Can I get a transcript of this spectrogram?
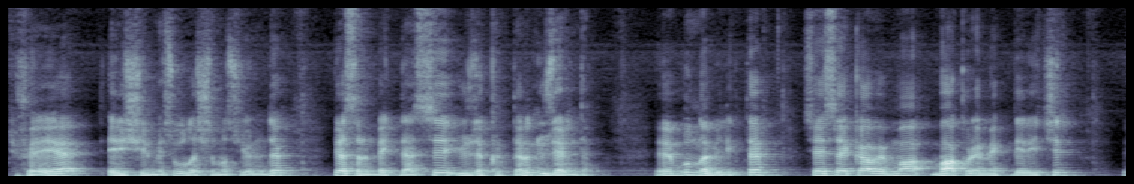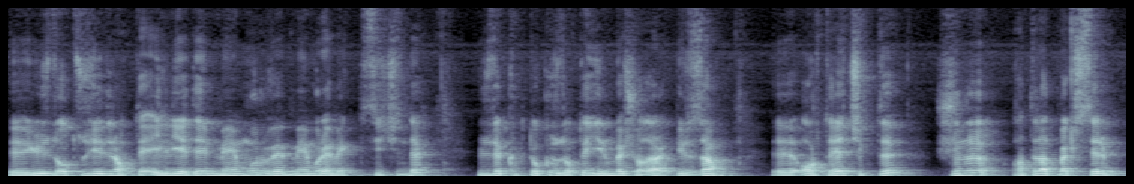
tüfeğe erişilmesi, ulaşılması yönünde. Piyasanın beklentisi %40'ların üzerinde. E, bununla birlikte SSK ve Bağkur emeklileri için e, %37.57, memur ve memur emeklisi için de %49.25 olarak bir zam e, ortaya çıktı. Şunu hatırlatmak isterim.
